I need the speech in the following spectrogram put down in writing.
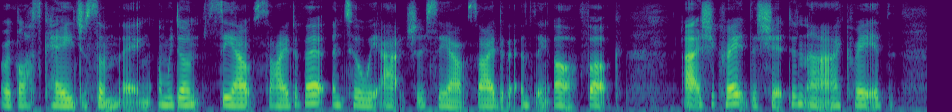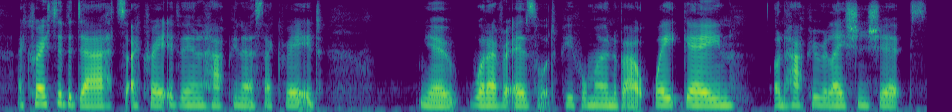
or a glass cage or something and we don't see outside of it until we actually see outside of it and think, oh fuck. I actually created this shit, didn't I? I created I created the debt, I created the unhappiness, I created you know, whatever it is, what do people moan about? Weight gain, unhappy relationships,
